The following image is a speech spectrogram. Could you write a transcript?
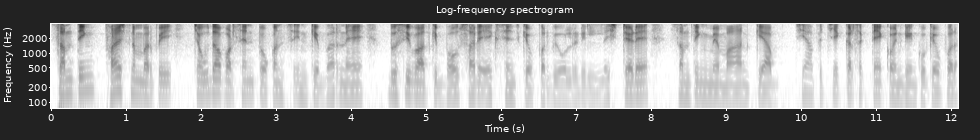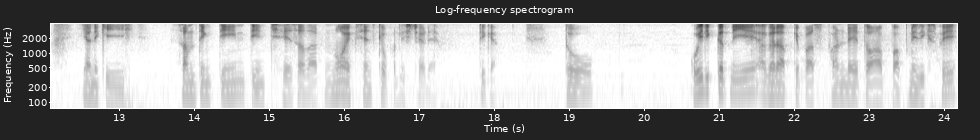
समथिंग फ़र्स्ट नंबर पे चौदह परसेंट टोकन्स इनके बर्न है। दूसरी बात कि बहुत सारे एक्सचेंज के ऊपर भी ऑलरेडी लिस्टेड है। समथिंग में मान के आप यहाँ पे चेक कर सकते हैं कोइन गेंको के ऊपर। यानी कि समथिंग तीन तीन छः सात, आठ, नौ एक्सचेंज के ऊपर लिस्टेड है। ठीक है। तो कोई दिक्कत नहीं है। अगर आपके पास फंड है तो आप अपनी रिक्स पे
